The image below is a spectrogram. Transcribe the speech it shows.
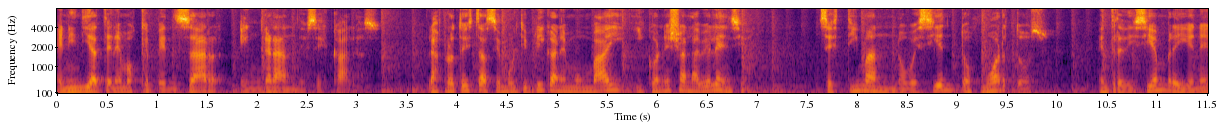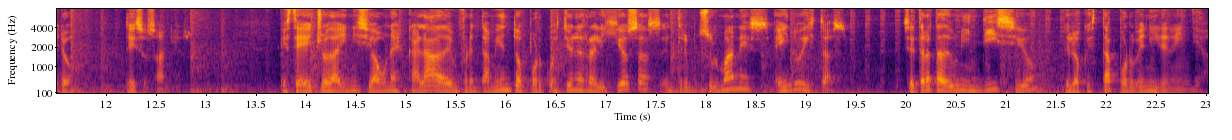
en India tenemos que pensar en grandes escalas. Las protestas se multiplican en Mumbai y con ellas la violencia. Se estiman 900 muertos entre diciembre y enero de esos años. Este hecho da inicio a una escalada de enfrentamientos por cuestiones religiosas entre musulmanes e hinduistas. Se trata de un indicio de lo que está por venir en India,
